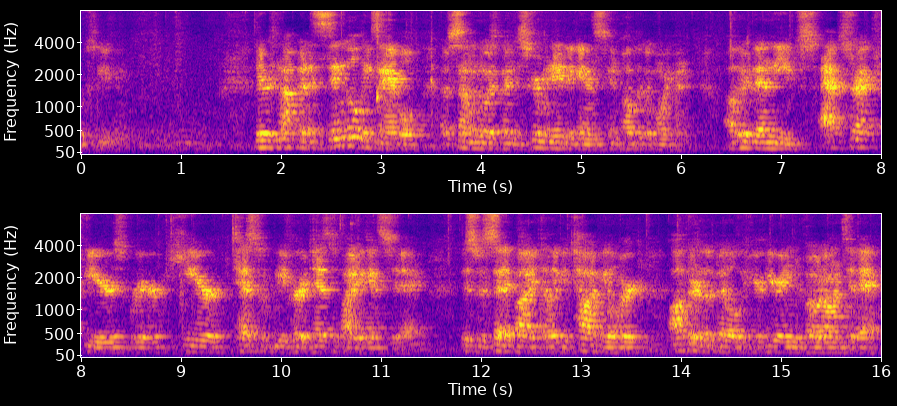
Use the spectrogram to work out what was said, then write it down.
Excuse me. There has not been a single example of someone who has been discriminated against in public appointment, other than the abstract fears we're here testi- we've heard testified against today. This was said by Delegate Todd Gilbert, author of the bill that you're hearing to vote on today.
